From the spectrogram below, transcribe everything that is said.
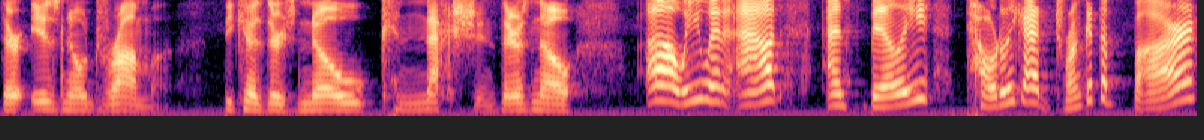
there is no drama because there's no connection. There's no Oh, we went out and Billy totally got drunk at the bar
